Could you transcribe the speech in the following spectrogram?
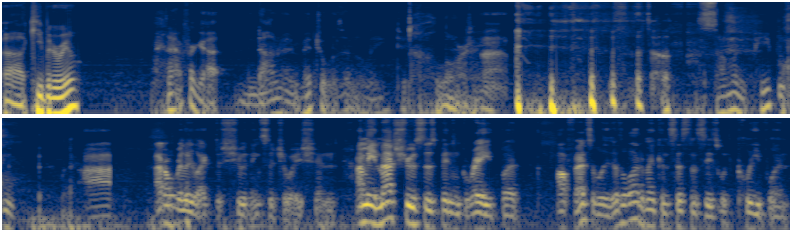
Uh, keeping it real? I forgot Donovan Mitchell was in the league too. Lord. Tough. So many people. I don't really like the shooting situation. I mean, Matt Strus has been great, but offensively, there's a lot of inconsistencies with Cleveland.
